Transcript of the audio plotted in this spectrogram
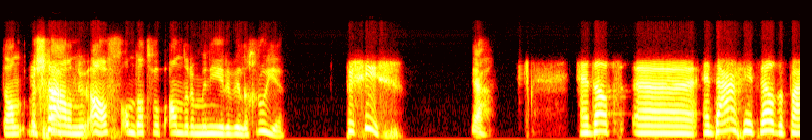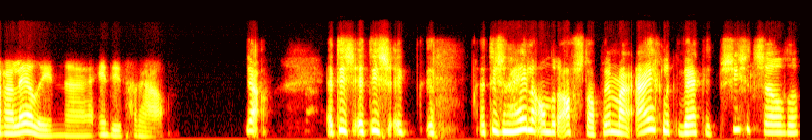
dan we schalen nu af omdat we op andere manieren willen groeien. Precies. Ja. En, dat, uh, en daar zit wel de parallel in, uh, in dit verhaal. Ja, het is, het is, het is een hele andere afstap, hè, maar eigenlijk werkt het precies hetzelfde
